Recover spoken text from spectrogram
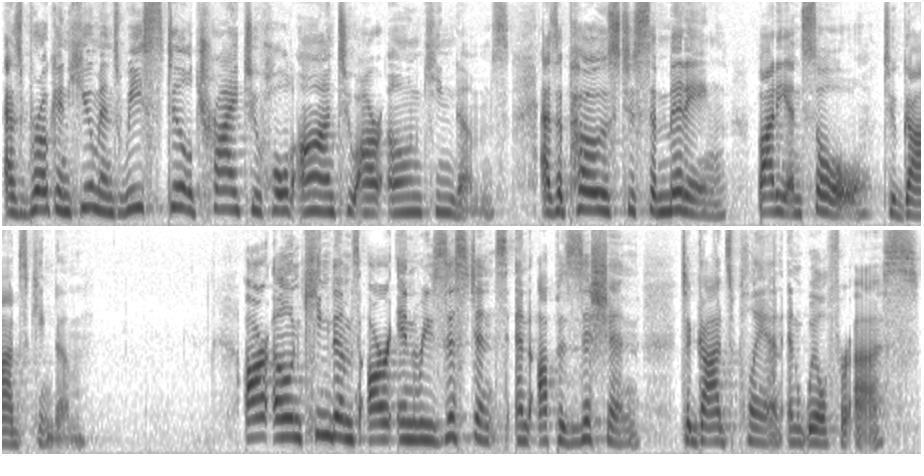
as broken humans, we still try to hold on to our own kingdoms as opposed to submitting body and soul to God's kingdom. Our own kingdoms are in resistance and opposition to God's plan and will for us,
